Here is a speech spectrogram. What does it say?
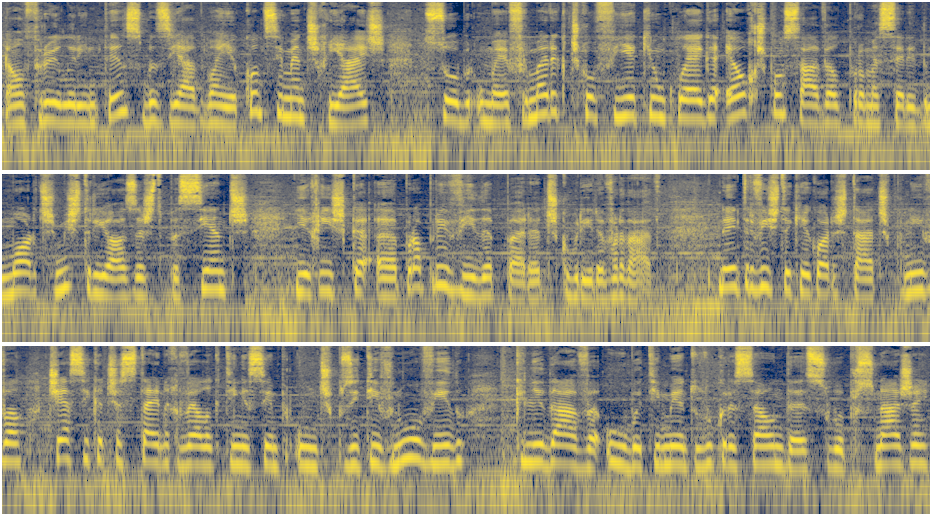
É um thriller intenso baseado em acontecimentos reais sobre uma enfermeira que desconfia que um colega é o responsável por uma série de mortes misteriosas de pacientes e arrisca a própria vida para descobrir a verdade. Na entrevista que agora está disponível, Jessica Chastain revela que tinha sempre um dispositivo no ouvido que lhe dava o batimento do coração da sua personagem,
